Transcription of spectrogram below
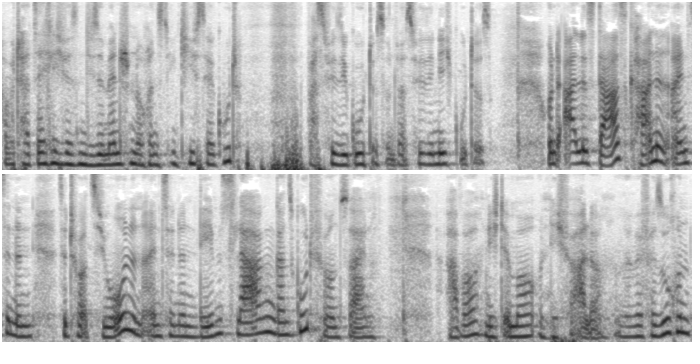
Aber tatsächlich wissen diese Menschen auch instinktiv sehr gut, was für sie gut ist und was für sie nicht gut ist. Und alles das kann in einzelnen Situationen, in einzelnen Lebenslagen ganz gut für uns sein aber nicht immer und nicht für alle. Und wenn wir versuchen,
